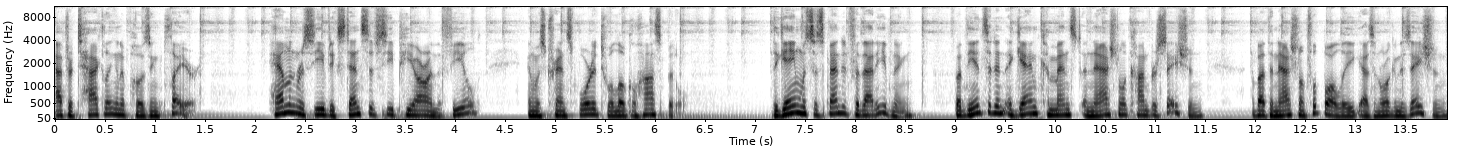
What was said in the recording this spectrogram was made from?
after tackling an opposing player. Hamlin received extensive CPR on the field and was transported to a local hospital. The game was suspended for that evening, but the incident again commenced a national conversation about the National Football League as an organization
